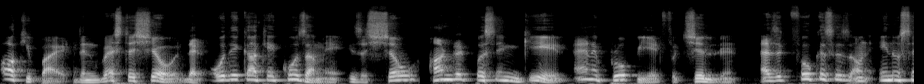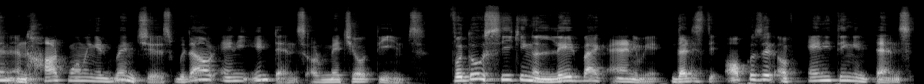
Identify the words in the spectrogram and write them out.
occupied, then rest assured that Odekake Kozame is a show 100% geared and appropriate for children as it focuses on innocent and heartwarming adventures without any intense or mature themes. For those seeking a laid back anime that is the opposite of anything intense,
